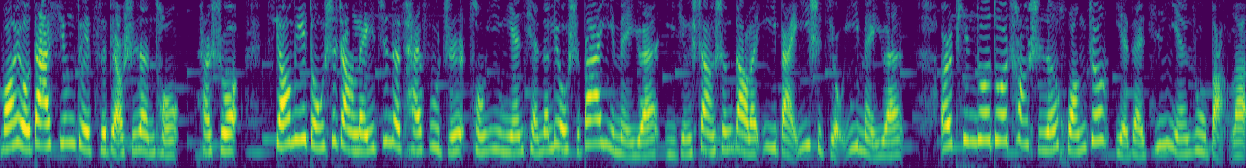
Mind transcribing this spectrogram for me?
网友大兴对此表示认同。他说：“小米董事长雷军的财富值从一年前的六十八亿美元，已经上升到了一百一十九亿美元。而拼多多创始人黄峥也在今年入榜了。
